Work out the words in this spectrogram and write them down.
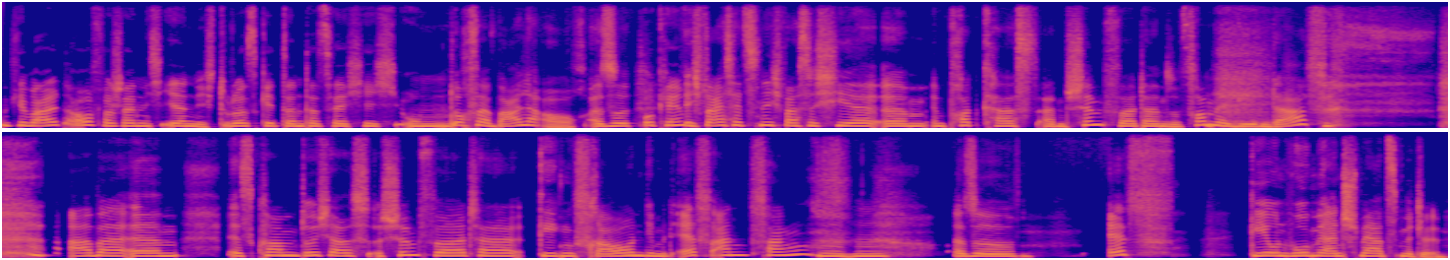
Gewalt auf? Wahrscheinlich eher nicht, oder? Es geht dann tatsächlich um. Doch, verbale auch. Also okay. ich weiß jetzt nicht, was ich hier ähm, im Podcast an Schimpfwörtern so von mir geben darf. Aber ähm, es kommen durchaus Schimpfwörter gegen Frauen, die mit F anfangen. Mhm. Also F, geh und hol mir ein Schmerzmittel.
